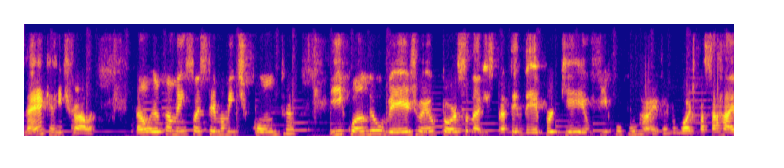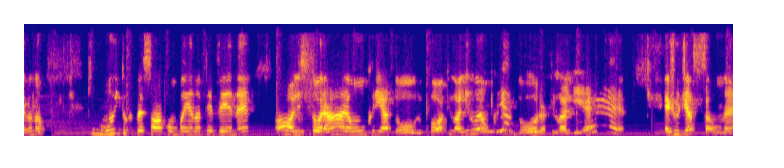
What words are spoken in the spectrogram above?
né? Que a gente fala. Então, eu também sou extremamente contra. E quando eu vejo, eu torço o nariz para atender, porque eu fico com raiva. Eu não gosto de passar raiva, não. Que muito que o pessoal acompanha na TV, né? Olha, estouraram um criador. Pô, aquilo ali não é um criador, aquilo ali é, é judiação, né?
